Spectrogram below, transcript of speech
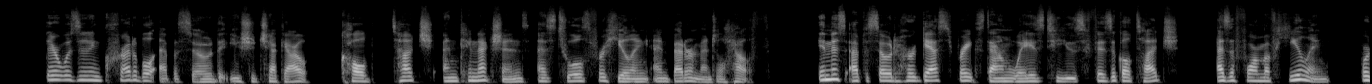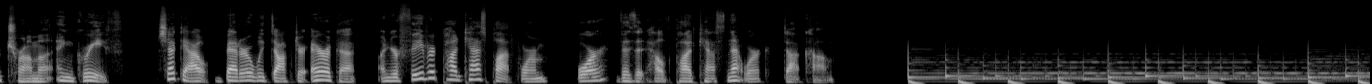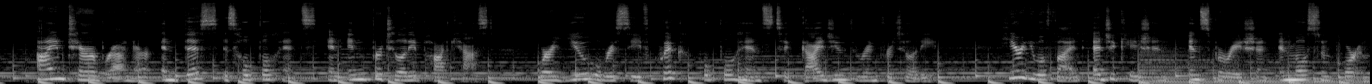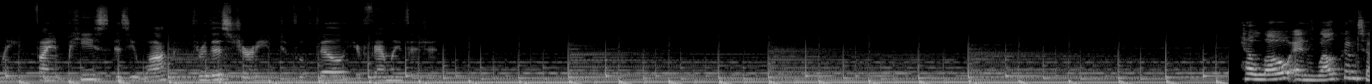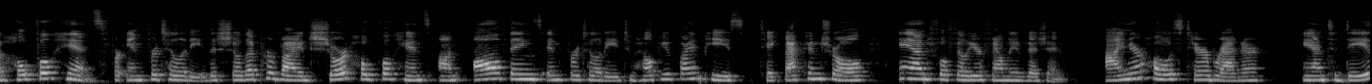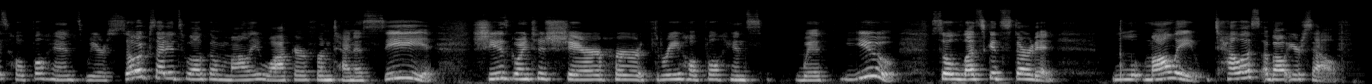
There was an incredible episode that you should check out called Touch and Connections as Tools for Healing and Better Mental Health. In this episode, her guest breaks down ways to use physical touch as a form of healing for trauma and grief. Check out Better with Dr. Erica on your favorite podcast platform or visit healthpodcastnetwork.com. I'm Tara Bradner, and this is Hopeful Hints, an infertility podcast where you will receive quick, hopeful hints to guide you through infertility. Here you will find education, inspiration, and most importantly, find peace as you walk through this journey to fulfill your family vision. Hello, and welcome to Hopeful Hints for Infertility, the show that provides short, hopeful hints on all things infertility to help you find peace, take back control, and fulfill your family vision. I'm your host, Tara Bradner, and today's Hopeful Hints, we are so excited to welcome Mollie Walker from Tennessee. She is going to share her three hopeful hints with you. So let's get started. L- Mollie, tell us about yourself.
